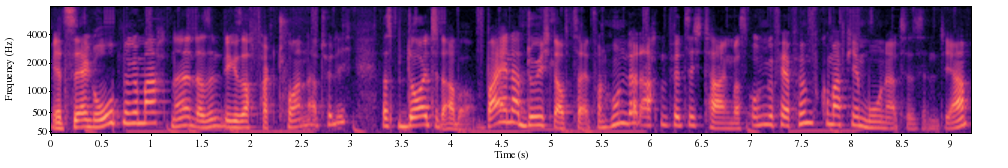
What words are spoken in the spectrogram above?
Jetzt sehr grob gemacht, ne? da sind wie gesagt Faktoren natürlich. Das bedeutet aber, bei einer Durchlaufzeit von 148 Tagen, was ungefähr 5,4 Monate sind, ja,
